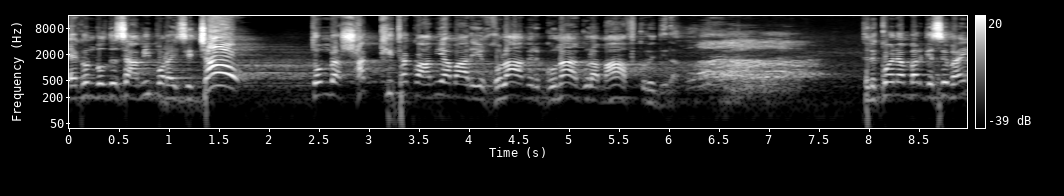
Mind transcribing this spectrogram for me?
এখন বলতেছে, আমি পড়াইছি, যাও, তোমরা সাক্ষী থাকো, আমি আমার এই গোলামের গুণাগুলা মাফ করে দিলাম। তাহলে কয় নাম্বার গেছে ভাই?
